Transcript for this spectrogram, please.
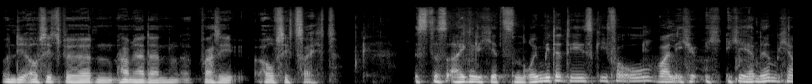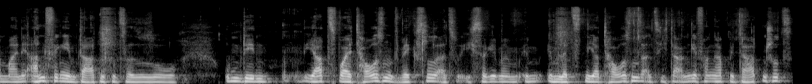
und die Aufsichtsbehörden haben ja dann quasi Aufsichtsrecht. Ist das eigentlich jetzt neu mit der DSGVO? Weil ich, ich, ich erinnere mich an meine Anfänge im Datenschutz, also so um den Jahr 2000 Wechsel, also ich sage immer im, im letzten Jahrtausend, als ich da angefangen habe mit Datenschutz,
